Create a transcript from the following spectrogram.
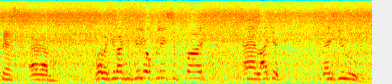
Yes. Um, well, if you like the video, please subscribe and like it. Thank you.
